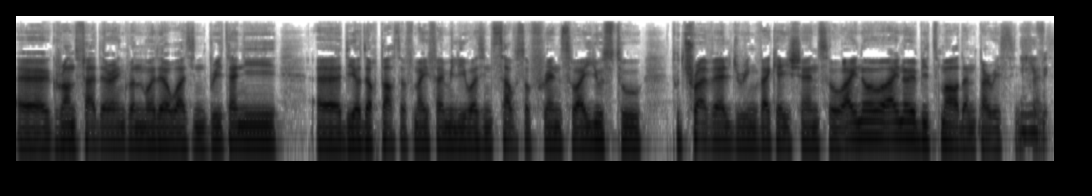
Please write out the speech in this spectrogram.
uh, grandfather and grandmother was in Brittany. Uh, the other part of my family was in south of France. So I used to to travel during vacation. So I know I know a bit more than Paris in You've France.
